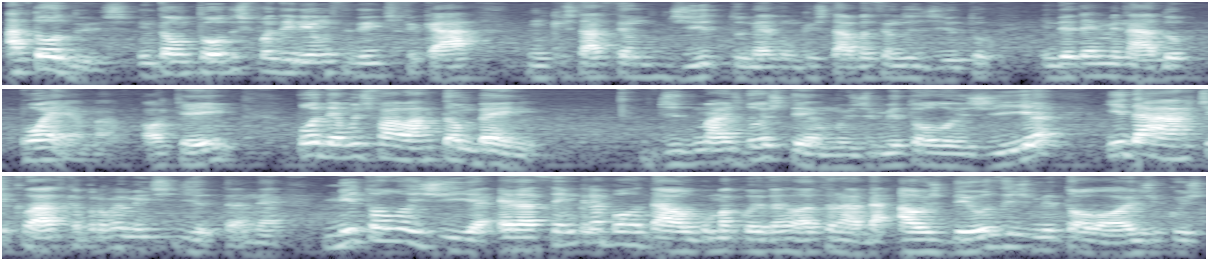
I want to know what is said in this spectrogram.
a todos. Então todos poderiam se identificar com o que está sendo dito, né, com o que estava sendo dito em determinado poema, ok? Podemos falar também de mais dois termos, de mitologia e da arte clássica propriamente dita, né? Mitologia era sempre abordar alguma coisa relacionada aos deuses mitológicos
